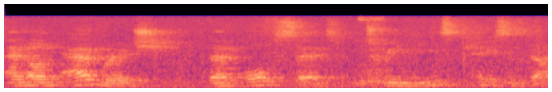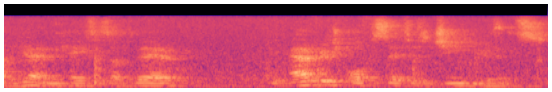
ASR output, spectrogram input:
And on average, that offset between these cases down here and the cases up there, the average offset is G units.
